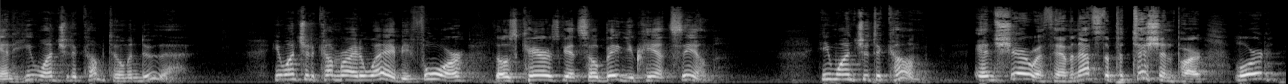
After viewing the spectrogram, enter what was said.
And he wants you to come to him and do that. He wants you to come right away before those cares get so big you can't see them. He wants you to come and share with Him. And that's the petition part. Lord,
